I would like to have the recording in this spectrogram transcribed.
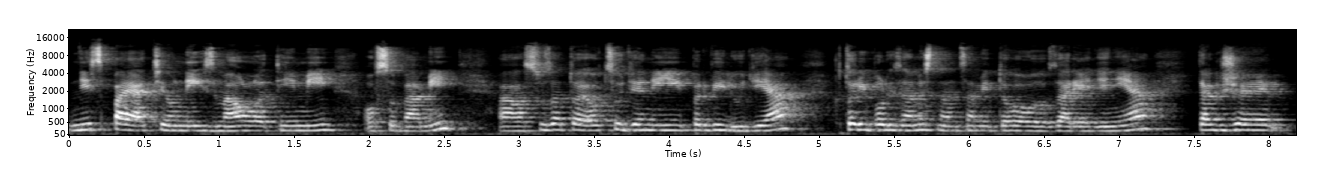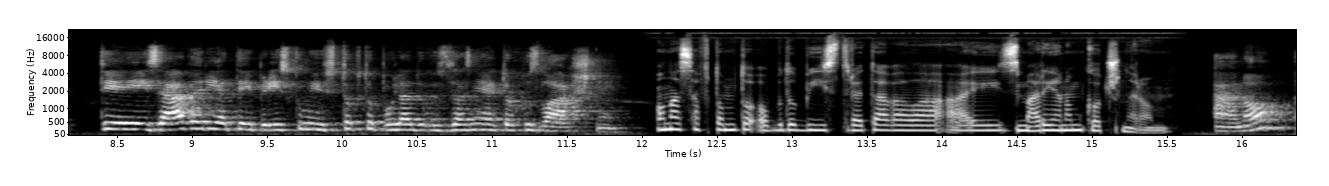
nespájateľných s maloletými osobami. A sú za to aj odsudení prví ľudia, ktorí boli zamestnancami toho zariadenia. Takže tie závery a tie prískumy z tohto pohľadu zaznie aj trochu zvláštne. Ona sa v tomto období stretávala aj s Marianom Kočnerom. Áno,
